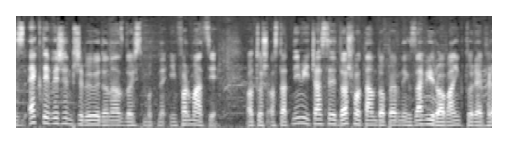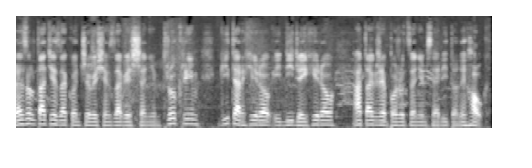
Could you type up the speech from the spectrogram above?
Z Activision przybyły do nas dość smutne informacje. Otóż ostatnimi czasy doszło tam do pewnych zawirowań, które w rezultacie zakończyły się zawieszeniem True Cream, Guitar Hero i DJ Hero, a także porzuceniem serii Tony Hawk.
